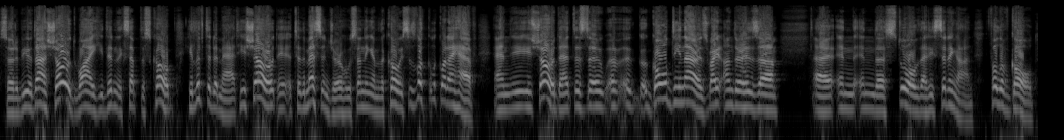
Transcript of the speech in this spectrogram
So Rabbi Yehuda showed why he didn't accept this coat. He lifted a mat. He showed uh, to the messenger who was sending him the coat. He says, "Look, look what I have." And he showed that there's a, a, a gold dinars right under his. Uh, uh, in in the stool that he's sitting on, full of gold.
